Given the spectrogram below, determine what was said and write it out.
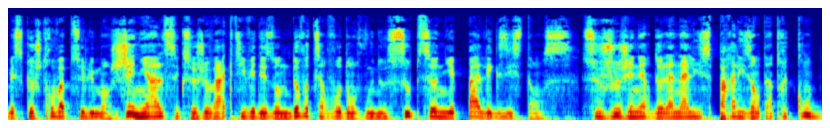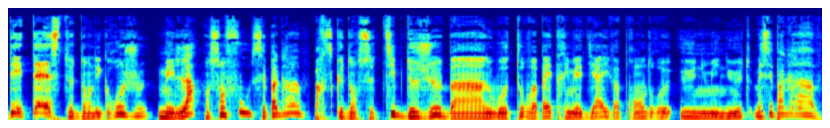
Mais ce que je trouve absolument génial, c'est que ce jeu va activer des zones de votre cerveau dont vous ne soupçonniez pas l'existence. Ce jeu génère de l'analyse paralysante, un truc qu'on déteste dans les gros jeux. Mais là, on s'en fout, c'est pas grave. Parce que dans ce type de jeu, ben, votre tour va pas être immédiat, il va prendre une minute, mais c'est pas grave.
